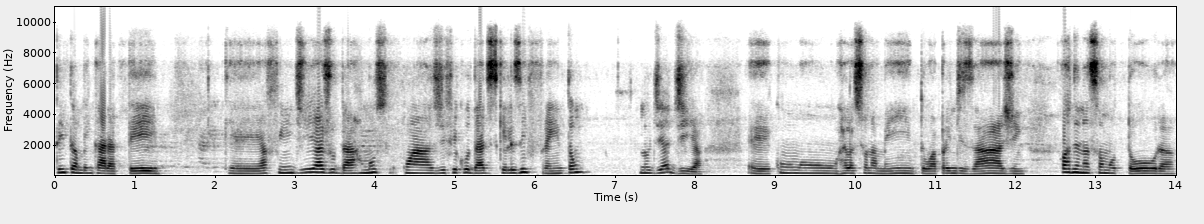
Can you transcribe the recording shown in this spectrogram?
tem também karatê, que é a fim de ajudarmos com as dificuldades que eles enfrentam no dia a dia, é, com relacionamento, aprendizagem, coordenação motora,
